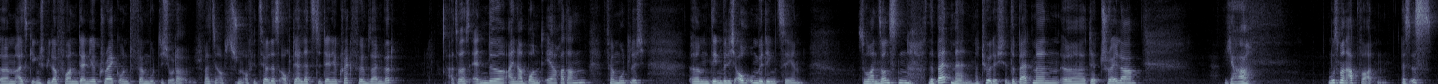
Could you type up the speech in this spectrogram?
ähm, als Gegenspieler von Daniel Craig und vermutlich, oder ich weiß nicht, ob es schon offiziell ist, auch der letzte Daniel Craig-Film sein wird. Also das Ende einer Bond-Ära dann, vermutlich. Ähm, den will ich auch unbedingt sehen. So, ansonsten The Batman, natürlich. The Batman, äh, der Trailer, ja, muss man abwarten. Es ist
